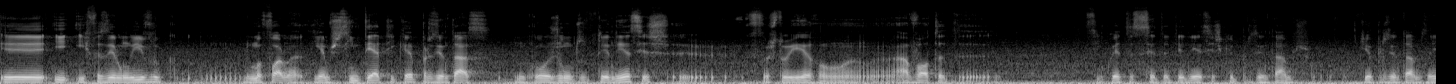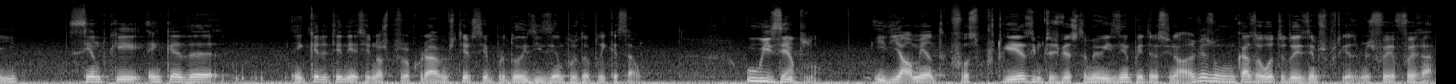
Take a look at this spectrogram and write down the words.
eh, e, e fazer um livro que, de uma forma, digamos, sintética, apresentasse um conjunto de tendências, eh, se não estou em erro, à volta de 50, 60 tendências que apresentámos, que apresentámos aí, sendo que em cada, em cada tendência nós procurávamos ter sempre dois exemplos de aplicação. O exemplo. Idealmente que fosse português e muitas vezes também um exemplo internacional. Às vezes um caso ou outro, dois exemplos portugueses, mas foi, foi raro.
